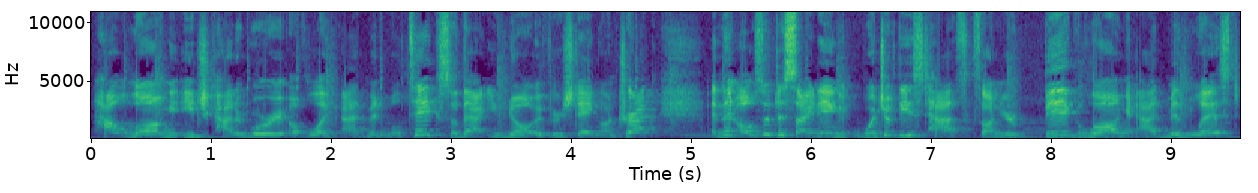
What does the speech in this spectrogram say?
how long each category of life admin will take so that you know if you're staying on track. And then also deciding which of these tasks on your big long admin list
